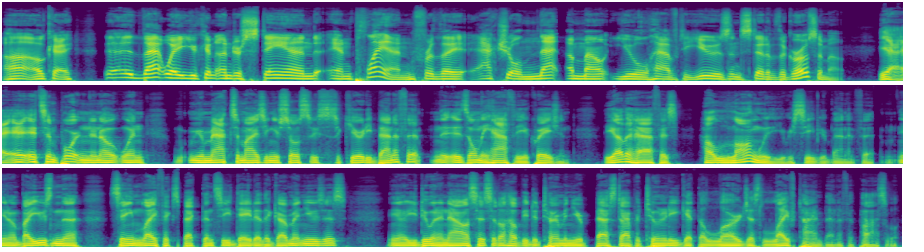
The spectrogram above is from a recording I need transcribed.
Ah, okay. Uh, that way you can understand and plan for the actual net amount you'll have to use instead of the gross amount. Yeah, it's important to note when you're maximizing your Social Security benefit, it's only half of the equation. The other half is how long will you receive your benefit? You know, by using the same life expectancy data the government uses, you know, you do an analysis, it'll help you determine your best opportunity get the largest lifetime benefit possible.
